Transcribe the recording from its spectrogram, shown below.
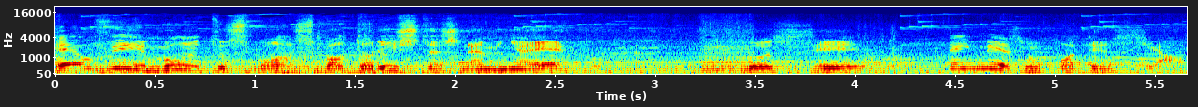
Eu vi muitos bons motoristas na minha época. Você tem mesmo potencial.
